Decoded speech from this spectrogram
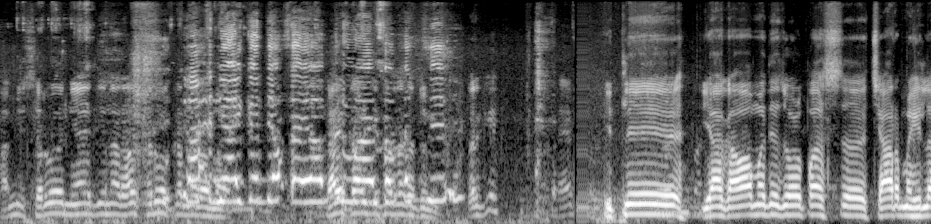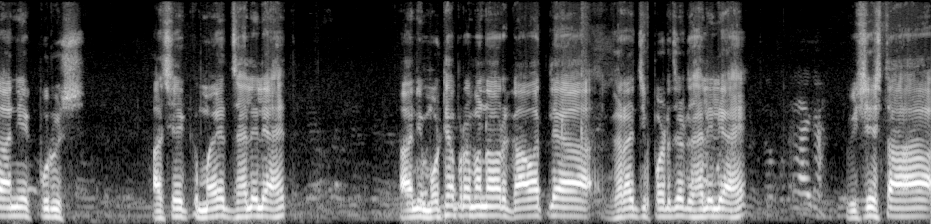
आम्ही सर्व न्याय देणार आहोत सर्व करणार काय आहोत न्याय साहेब काय काळजी तुम्ही? बरं की? इथले या गावामध्ये जवळपास अ, चार महिला आणि एक पुरुष असे एक मयत झालेले आहेत आणि मोठ्या प्रमाणावर गावातल्या घराची पडझड झालेली आहे विशेषतः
